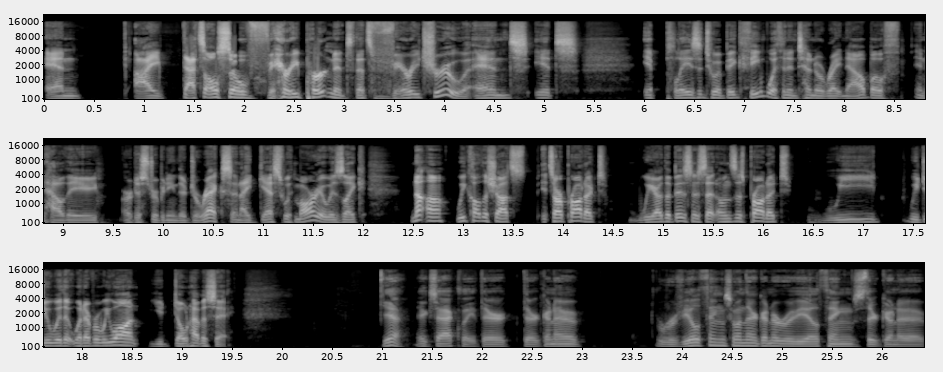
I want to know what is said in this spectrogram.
And I that's also very pertinent. That's very true. And it's it plays into a big theme with Nintendo right now, both in how they are distributing their directs. And I guess with Mario is like, nah, we call the shots. It's our product. We are the business that owns this product. We we do with it whatever we want. You don't have a say. Yeah, exactly. They're they're gonna reveal things when they're gonna reveal things. They're gonna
